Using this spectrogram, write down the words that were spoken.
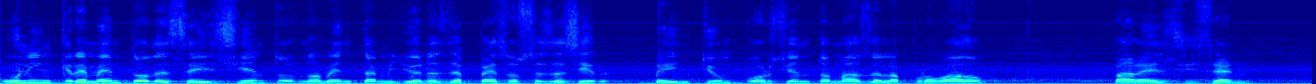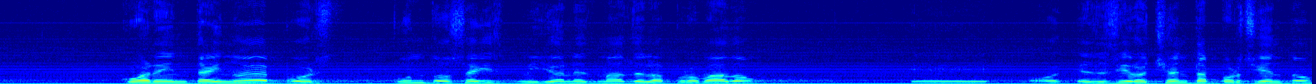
un incremento de 690 millones de pesos, es decir, 21% más de lo aprobado para el CISEN, 49.6 millones más de lo aprobado, eh, es decir, 80%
